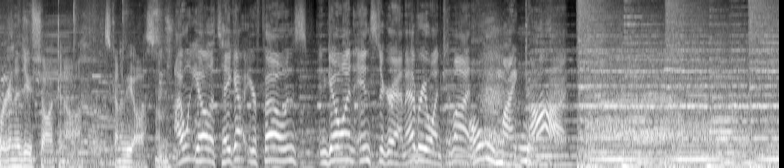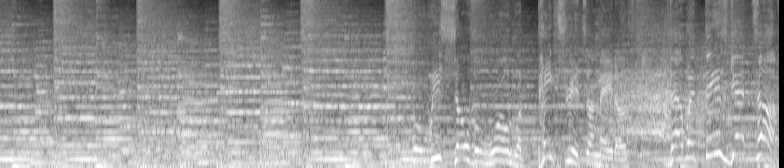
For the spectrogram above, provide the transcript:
We're gonna do shock and awe. It's gonna be awesome. I want y'all to take out your phones and go on Instagram. Everyone, come on. Oh my god. Will we show the world what patriots are made of? That when things get tough,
